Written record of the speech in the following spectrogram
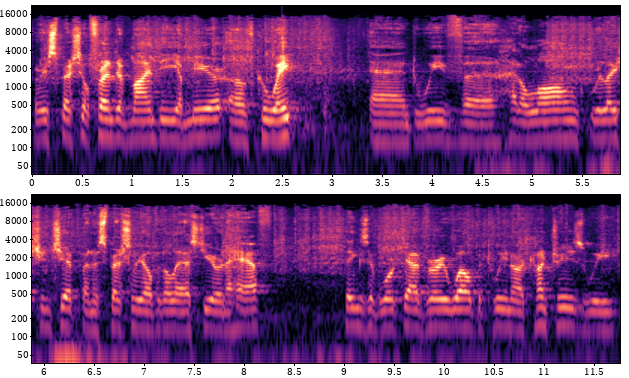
very special friend of mine, the Emir of Kuwait, and we've uh, had a long relationship, and especially over the last year and a half, things have worked out very well between our countries. We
